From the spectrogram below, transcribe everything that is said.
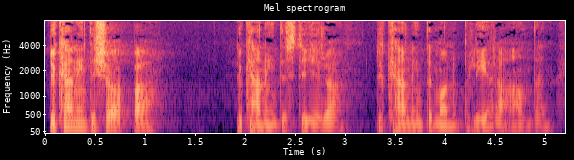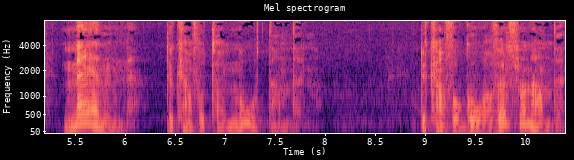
Du kan inte köpa, du kan inte styra, du kan inte manipulera anden. Men du kan få ta emot anden. Du kan få gåvor från anden.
